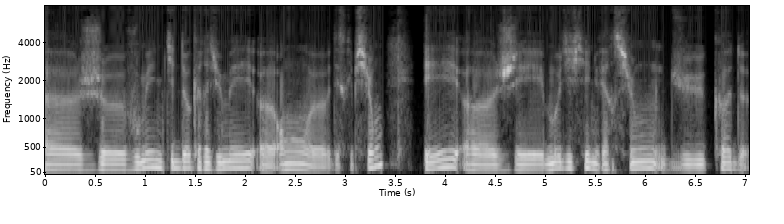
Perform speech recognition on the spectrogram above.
Euh, je vous mets une petite doc résumée euh, en description et j'ai modifié une version du code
